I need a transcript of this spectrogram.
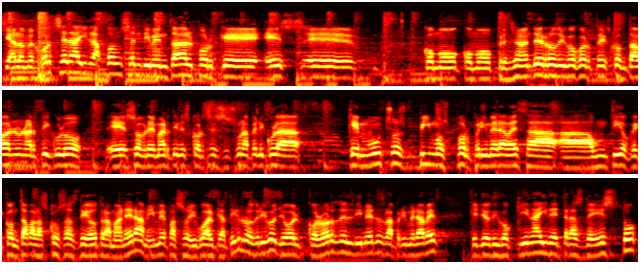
Que a lo mejor será hilazón sentimental porque es eh, como, como precisamente Rodrigo Cortés contaba en un artículo eh, sobre Martin Scorsese, es una película que muchos vimos por primera vez a, a un tío que contaba las cosas de otra manera. A mí me pasó igual que a ti, Rodrigo. Yo, El color del dinero es la primera vez que yo digo, ¿quién hay detrás de esto?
